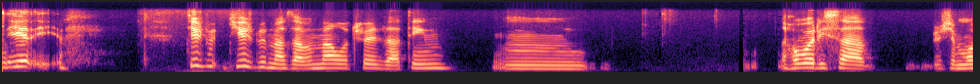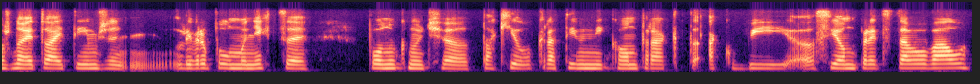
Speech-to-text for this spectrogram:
je, tiež, tiež by ma zaujímalo, čo je za tým. Um, hovorí sa, že možno je to aj tým, že Liverpool mu nechce ponúknuť uh, taký lukratívny kontrakt, ako by uh, si on predstavoval.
